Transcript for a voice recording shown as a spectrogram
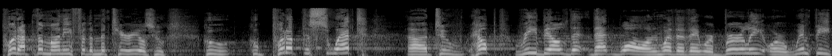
put up the money for the materials, who, who, who put up the sweat uh, to help rebuild th- that wall. And whether they were burly or wimpy,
